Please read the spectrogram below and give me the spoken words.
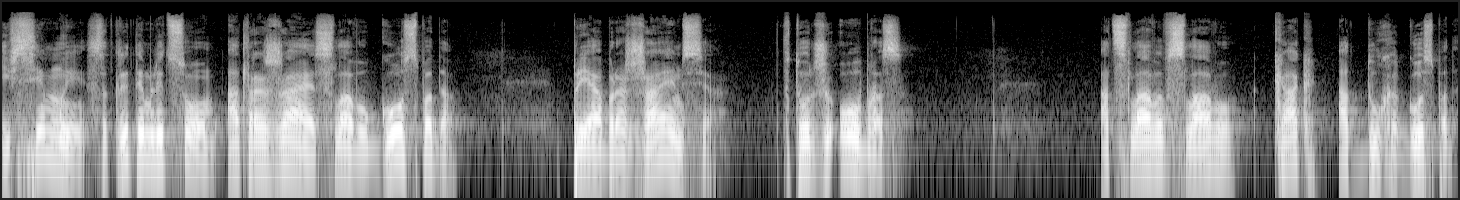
И все мы с открытым лицом, отражая славу Господа, преображаемся в тот же образ, от славы в славу, как от Духа Господа.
